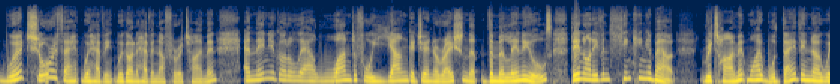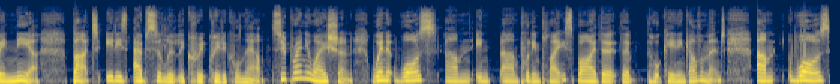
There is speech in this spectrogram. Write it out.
weren't sure if they were having we're going to have enough for retirement. And then you've got all our wonderful younger generation the, the millennials. They're not even thinking about retirement. Why would they? They're nowhere near. But it is absolutely cri- critical now. Superannuation when it was um, in um, put in place by the the, the Hawke Keating government um, was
